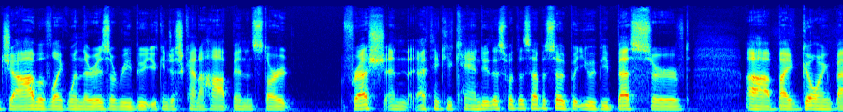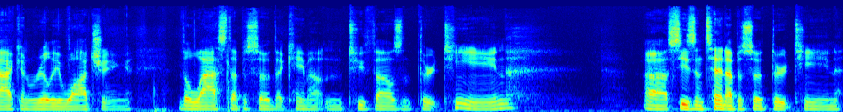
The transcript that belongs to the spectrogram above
job of like when there is a reboot, you can just kind of hop in and start fresh. And I think you can do this with this episode, but you would be best served uh, by going back and really watching the last episode that came out in 2013, uh, season 10, episode 13,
